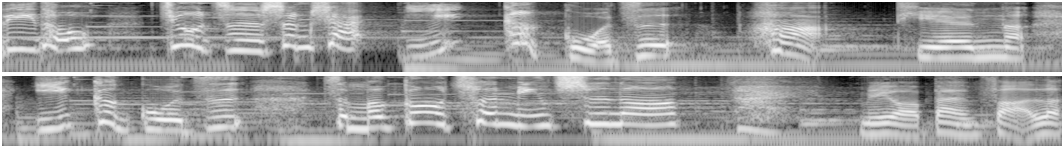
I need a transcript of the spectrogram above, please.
里头就只剩下一个果子，哈。天哪，一个果子怎么够村民吃呢？唉，没有办法了，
